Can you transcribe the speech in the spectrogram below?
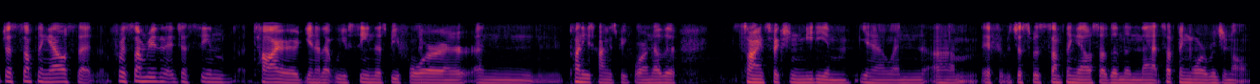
just something else that, for some reason, it just seemed tired. You know that we've seen this before and plenty of times before in other science fiction medium. You know, and um, if it was just was something else other than that, something more original.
